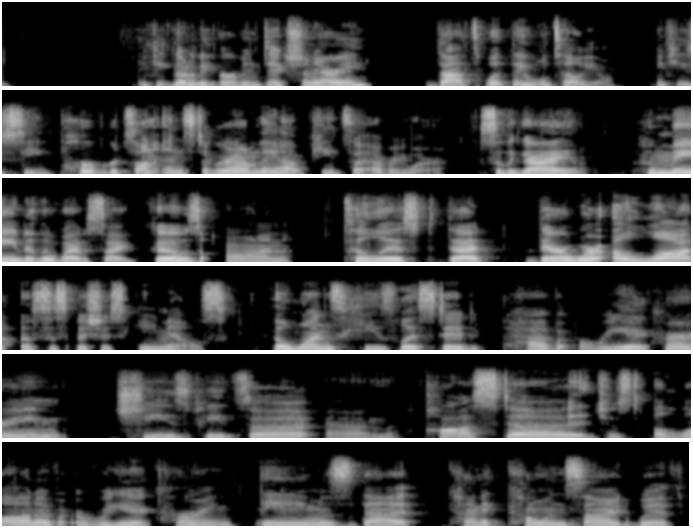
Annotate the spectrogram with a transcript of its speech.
If you go to the Urban Dictionary, that's what they will tell you. If you see perverts on Instagram, they have pizza everywhere. So the guy who made the website goes on to list that there were a lot of suspicious emails. The ones he's listed have reoccurring cheese pizza and pasta, just a lot of reoccurring themes that kind of coincide with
